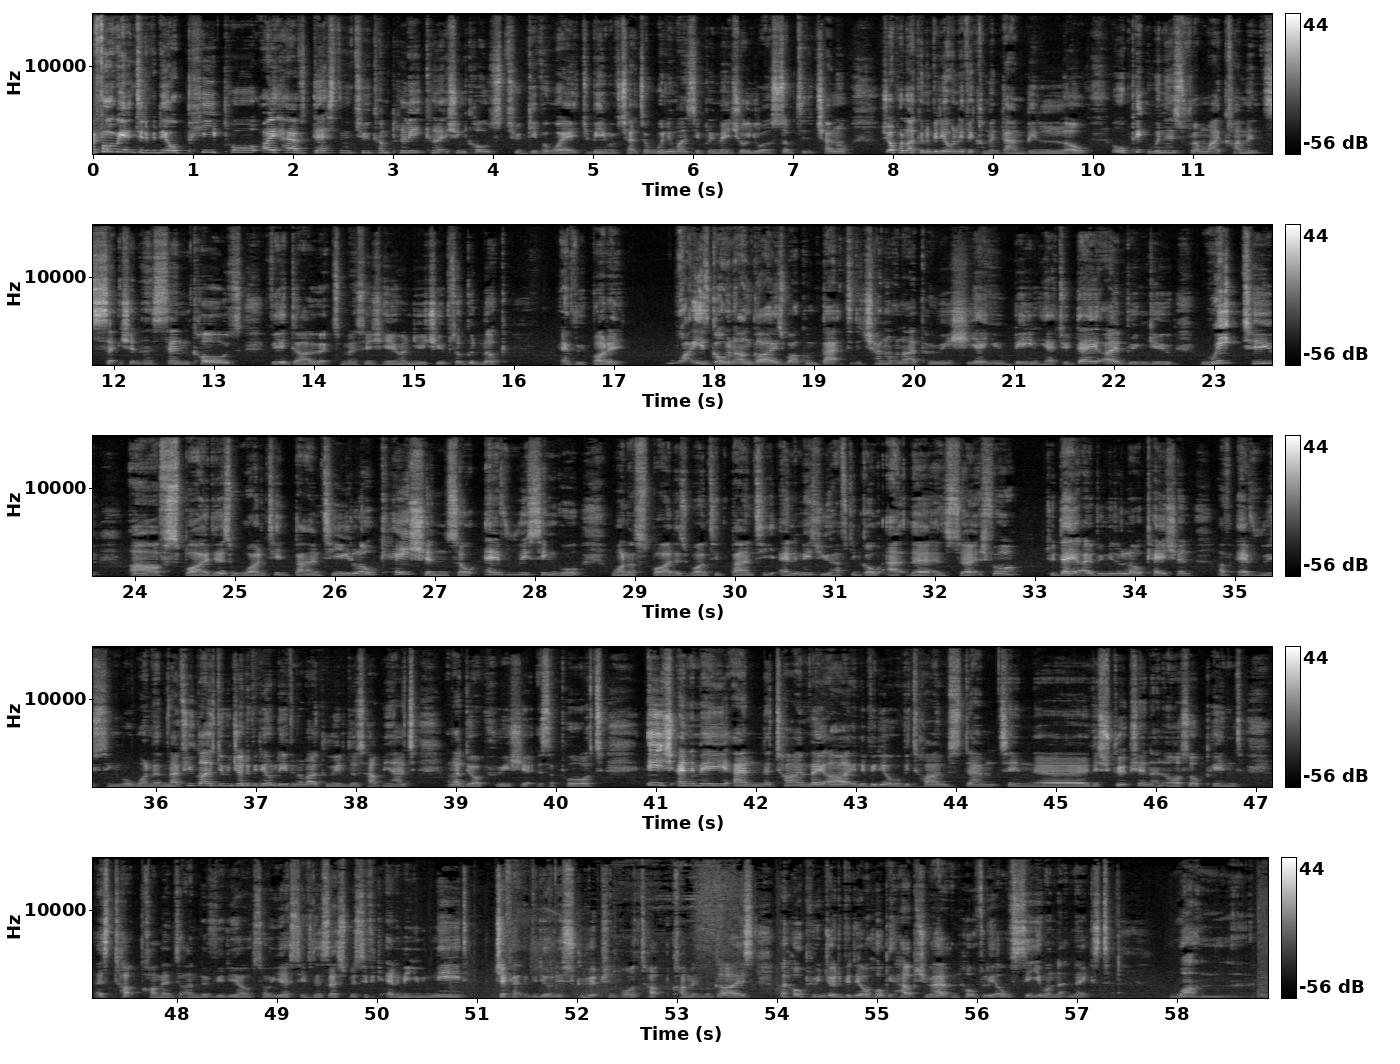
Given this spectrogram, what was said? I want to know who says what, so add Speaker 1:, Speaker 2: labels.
Speaker 1: Before we get into the video, people, I have Destiny 2 complete collection codes to give away. To be in with a chance of winning one, simply make sure you are sub to the channel, drop a like on the video and leave a comment down below. I will pick winners from my comment section and send codes via direct message here on YouTube. So good luck, everybody. What is going on guys? Welcome back to the channel and I appreciate you being here. Today I bring you week 2 of Spider's Wanted Bounty location. So every single one of Spider's Wanted Bounty enemies you have to go out there and search for. Today I bring you the location of every single one of them. Now if you guys do enjoy the video, leaving a like really does help me out and I do appreciate the support. Each enemy and the time they are in the video will be time stamped in the description and also pinned as top comment on the video. So yes, if there's a specific enemy you need, check out the video description or top comment. But guys, I hope you enjoyed the video, I hope it helps you out and hopefully I will see you on that next one.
